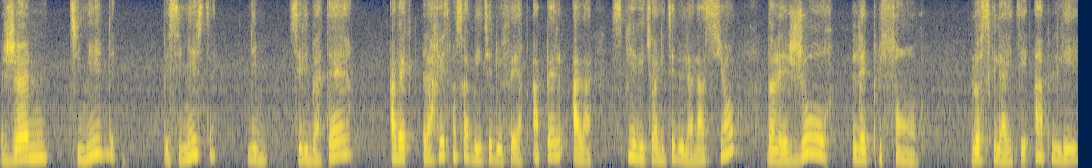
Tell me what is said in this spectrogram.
Jeunes, timides, pessimistes, célibataires, avec la responsabilité de faire appel à la spiritualité de la nation dans les jours les plus sombres, lorsqu'il a été appelé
